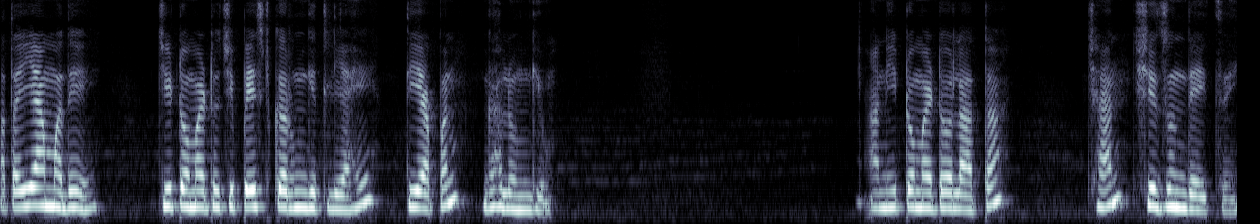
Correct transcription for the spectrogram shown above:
आता यामध्ये जी टोमॅटोची पेस्ट करून घेतली आहे ती आपण घालून घेऊ. आणि टोमॅटोला आता छान शिजून द्यायचं आहे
